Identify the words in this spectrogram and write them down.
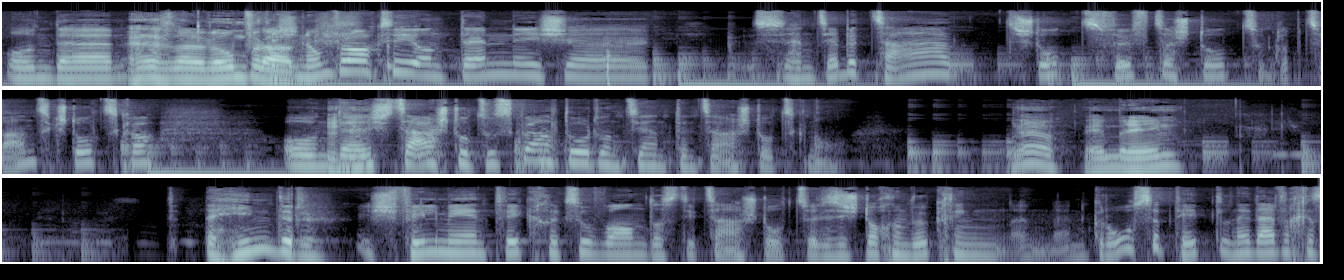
Und, äh, das war eine Umfrage. Das war eine Umfrage und dann ist, äh, sie haben eben 10 Stutz, 15 Stutz und glaube 20 Stutz gehabt. Und mhm. äh, ist 10 Stutz ausgewählt worden und sie haben dann 10 Stutz genommen. Ja, immerhin. Dahinter ist viel mehr Entwicklungsaufwand als die 10 Stutz. Das ist doch ein, wirklich ein, ein, ein grosser Titel, nicht einfach ein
